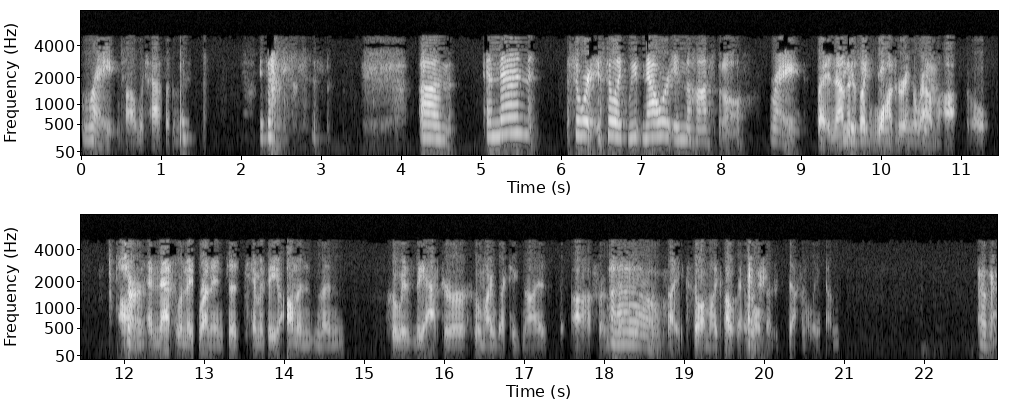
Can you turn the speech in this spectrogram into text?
Right. uh, which happens. It does. um, and then so we're so like we now we're in the hospital, right? Right, and now they're just like wandering around yeah. the hospital. Um, Sure. And that's when they run into Timothy Omundson, who is the actor whom I recognized uh, from Ted Oh. Psych. So I'm like, okay, well Okay. then it's definitely him. Okay.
